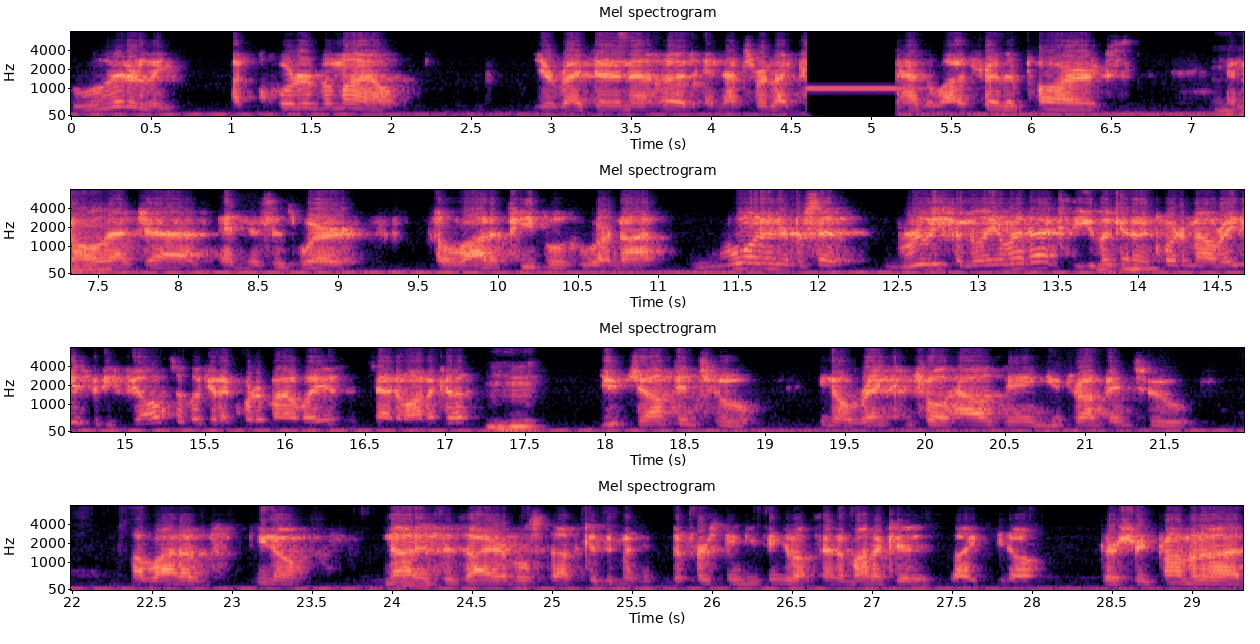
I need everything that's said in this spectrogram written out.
literally a quarter of a mile, you're right there in that hood. And that's where, like, has a lot of trailer parks and all that jazz. And this is where a lot of people who are not 100% really familiar with that, because you look at a quarter mile radius, but if you also look at a quarter mile radius in Santa Monica, Mm-hmm. you jump into, you know, rent control housing, you jump into a lot of, you know, not as desirable stuff because the first thing you think about Santa Monica is like, you know, Third Street Promenade.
